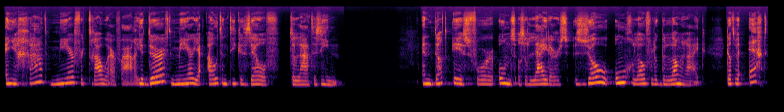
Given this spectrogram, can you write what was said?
En je gaat meer vertrouwen ervaren. Je durft meer je authentieke zelf te laten zien. En dat is voor ons als leiders zo ongelooflijk belangrijk. Dat we echt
